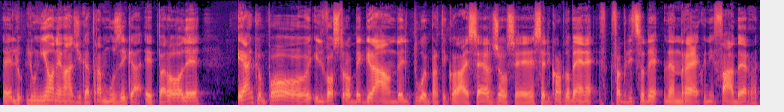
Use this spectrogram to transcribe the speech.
eh, l'unione magica tra musica e parole e anche un po' il vostro background, il tuo in particolare Sergio, se, se ricordo bene, Fabrizio De, De André, quindi Faber,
